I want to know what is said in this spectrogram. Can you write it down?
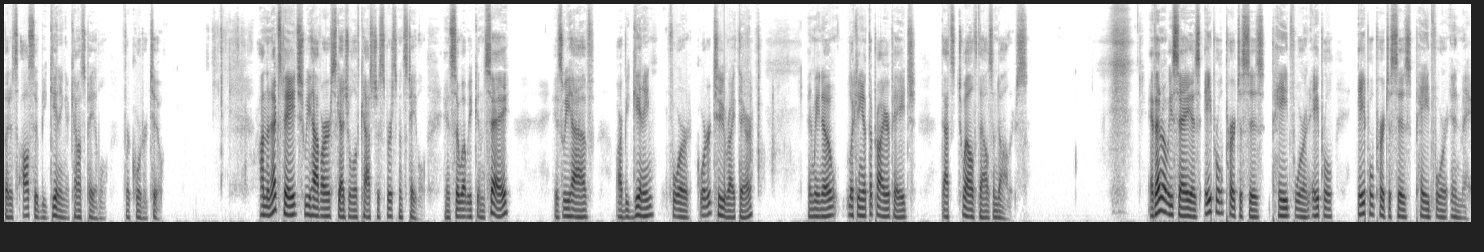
but it's also beginning accounts payable for quarter 2. On the next page, we have our schedule of cash disbursements table. And so what we can say is we have our beginning for quarter two right there. And we know, looking at the prior page, that's $12,000. And then what we say is April purchases paid for in April, April purchases paid for in May.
